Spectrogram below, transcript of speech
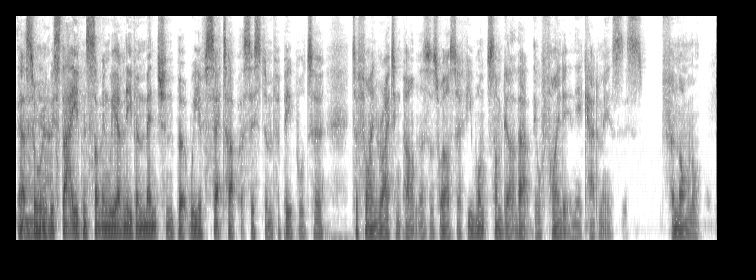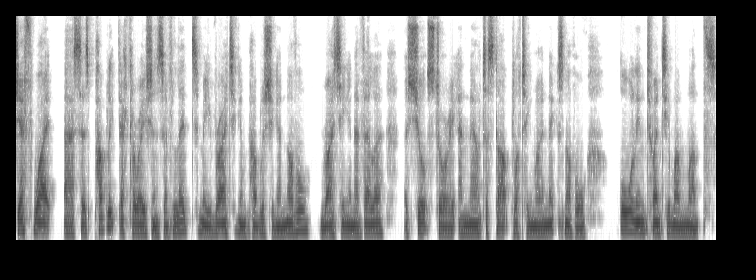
That's yeah, all. Yeah. It's that even something we haven't even mentioned, but we have set up a system for people to to find writing partners as well. So if you want somebody like that, they'll find it in the academy. It's, it's phenomenal. Jeff White uh, says public declarations have led to me writing and publishing a novel, writing a novella, a short story, and now to start plotting my next novel, all in 21 months.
